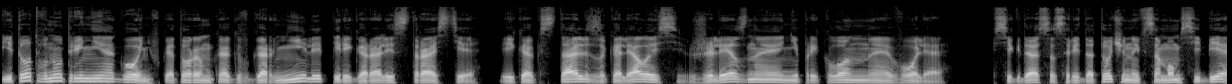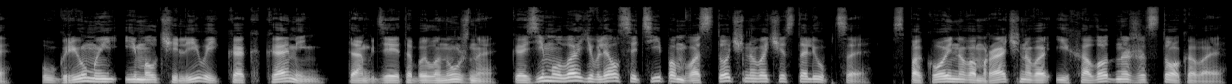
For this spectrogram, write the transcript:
и тот внутренний огонь, в котором, как в горниле, перегорали страсти, и как сталь закалялась железная непреклонная воля. Всегда сосредоточенный в самом себе, угрюмый и молчаливый, как камень, там, где это было нужно, Казимула являлся типом восточного честолюбца, спокойного, мрачного и холодно-жестокого.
